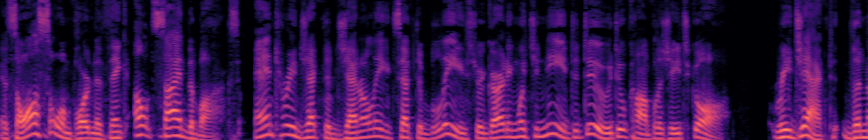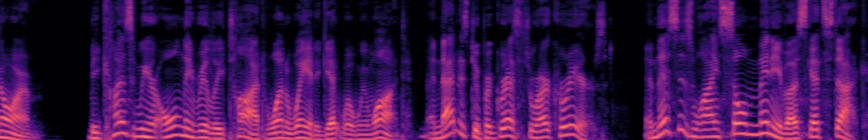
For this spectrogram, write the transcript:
it's also important to think outside the box and to reject the generally accepted beliefs regarding what you need to do to accomplish each goal. Reject the norm. Because we are only really taught one way to get what we want, and that is to progress through our careers. And this is why so many of us get stuck.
